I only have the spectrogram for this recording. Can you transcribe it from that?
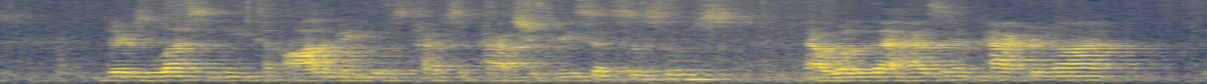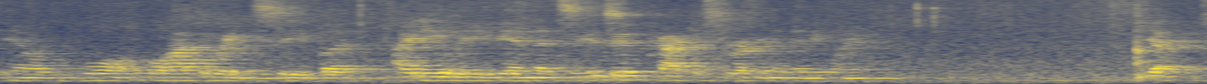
there's less need to automate those types of password reset systems. Now, whether that has an impact or not, you know, we'll, we'll have to wait and see, but ideally, again, that's, it's a good practice to recommend anyway. Yep.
